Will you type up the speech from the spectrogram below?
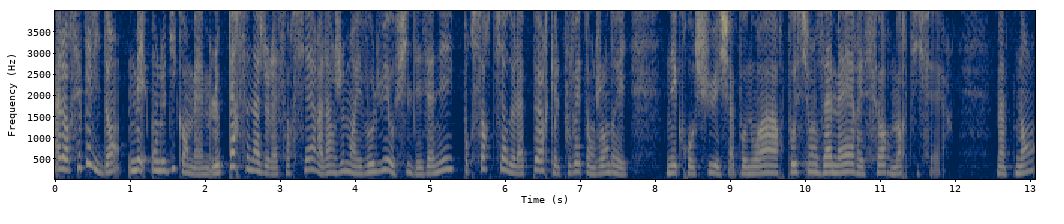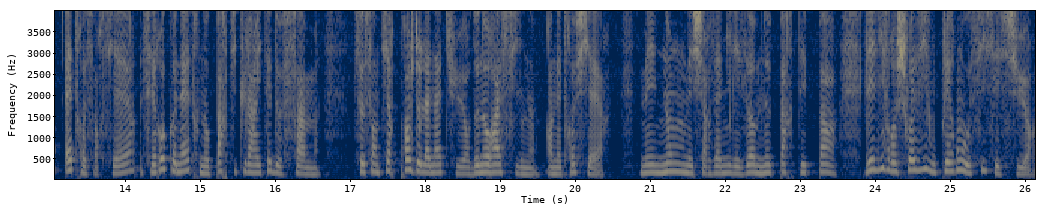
Alors c'est évident, mais on le dit quand même, le personnage de la sorcière a largement évolué au fil des années pour sortir de la peur qu'elle pouvait engendrer. Nez crochu et chapeau noir, potions amères et sorts mortifères. Maintenant, être sorcière, c'est reconnaître nos particularités de femme, se sentir proche de la nature, de nos racines, en être fier. Mais non, mes chers amis les hommes, ne partez pas. Les livres choisis vous plairont aussi, c'est sûr,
